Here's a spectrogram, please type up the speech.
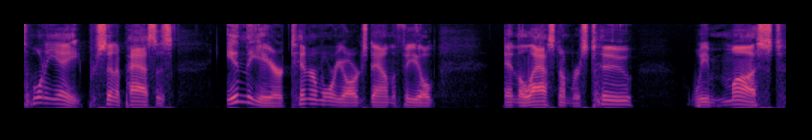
28% of passes in the air, 10 or more yards down the field, and the last number is two. We must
